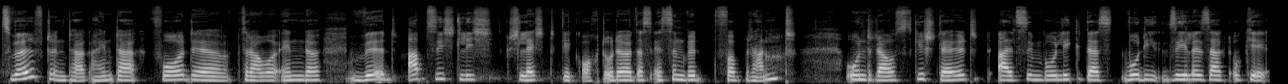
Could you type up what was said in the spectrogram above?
zwölften Tag, einen Tag vor der Trauerende, wird absichtlich schlecht gekocht oder das Essen wird verbrannt und rausgestellt als Symbolik, dass wo die Seele sagt, okay,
